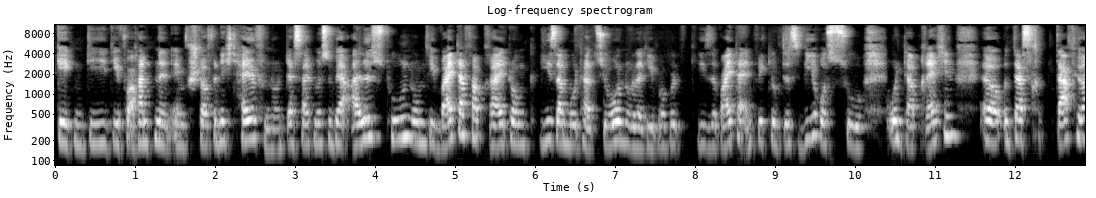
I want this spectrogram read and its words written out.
gegen die die vorhandenen Impfstoffe nicht helfen. Und deshalb müssen wir alles tun, um die Weiterverbreitung dieser Mutation oder die, diese Weiterentwicklung des Virus zu unterbrechen. Äh, und das, dafür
